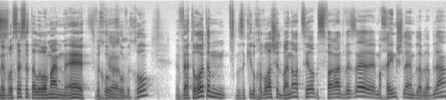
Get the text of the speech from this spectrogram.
מבוססת על רומן מעט, וכו' כן. וכו' וכו'. ואתה רואה אותם, זה כאילו חבורה של בנות צעירות בספרד וזה, החיים שלהם, בלה בלה בלה,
